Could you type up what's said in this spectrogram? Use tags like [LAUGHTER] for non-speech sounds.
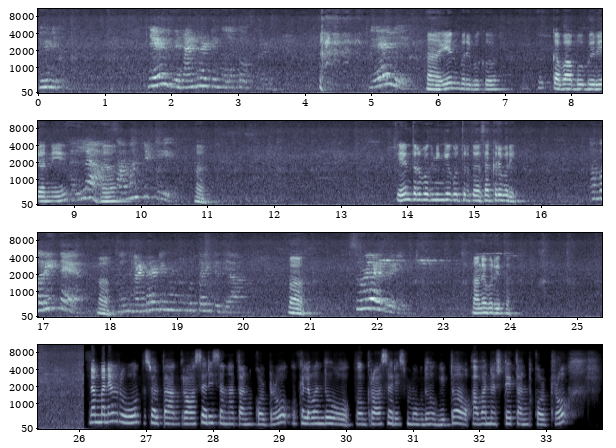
ಹೇಳಿ. ಹೇಳಿದ್ವಿ ಹ್ಯಾಂಡ್ ರೈಟಿಂಗ್ ಎಲ್ಲ ತೋರಿಸ್ಬೇಡಿ. ಹೇಳಿ. ಹಾಂ ಏನು ಬರಿಬೇಕು? ಕಬಾಬು ಬಿರಿಯಾನಿ? ಹಾ. ಹಾಂ. ಏನು ತರ್ಬೇಕು ನಿಂಗೆ ಗೊತ್ತಿರ್ತದೆ? ಸಕ್ಕರೆ ಬರಿ. ಬರೀತೆ. ಹಾಂ. ಹ್ಯಾಂಡ್ ರೈಟಿಂಗ್ ಗೊತ್ತಾಯ್ತದ್ಯಾ? ಹಾಂ. ಸುಳ್ಳು ಹೇಳ್ಬೇಡಿ. ನಾನೇ ಬರೀತ. ನಮ್ಮ ಮನೆಯವರು ಸ್ವಲ್ಪ ಗ್ರಾಸರೀಸ್ ಅನ್ನ ತಂದ್ಕೊಟ್ರು. ಕೆಲವೊಂದು ಗ್ರಾಸರೀಸ್ ಮುಗ್ದು ಹೋಗಿತ್ತು. ಅವನ್ನಷ್ಟೇ ತಂದ್ಕೊಟ್ರು.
